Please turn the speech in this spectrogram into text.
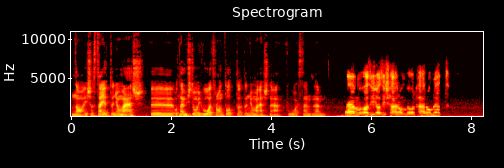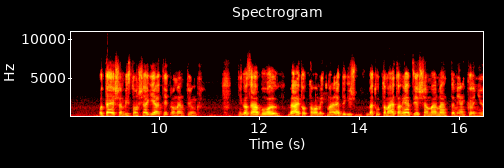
Na, és aztán jött a nyomás, ö, ott nem is tudom, hogy volt rontottad a nyomásnál? Fú, azt nem, nem. Nem, az is, az is 3 három lett. Ott teljesen biztonsági játékra mentünk. Igazából beállítottam, amit már eddig is be tudtam állítani. Edzésen már mentem, ilyen könnyű.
